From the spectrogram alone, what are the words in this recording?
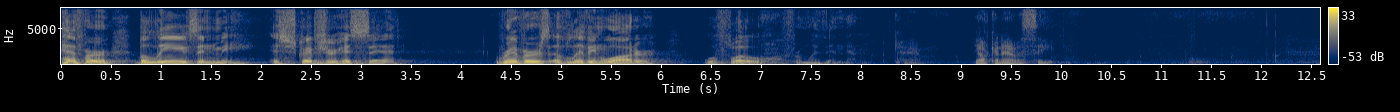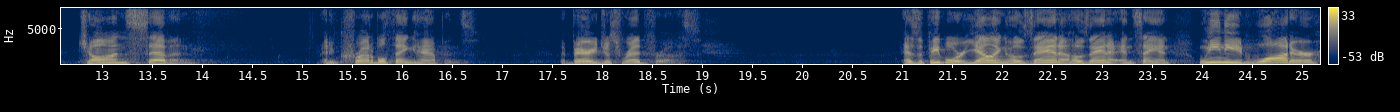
Whoever believes in me, as scripture has said, rivers of living water will flow from within them. Okay. Y'all can have a seat. John 7, an incredible thing happens that Barry just read for us. As the people were yelling, Hosanna, Hosanna, and saying, We need water,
